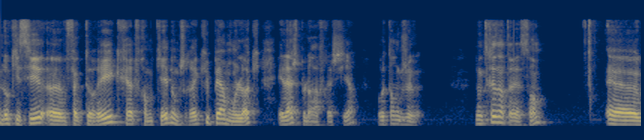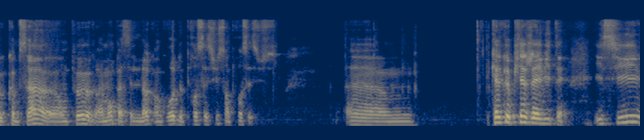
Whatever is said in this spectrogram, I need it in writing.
donc ici, euh, factory, create from key, donc je récupère mon lock, et là, je peux le rafraîchir autant que je veux. Donc très intéressant. Euh, comme ça, euh, on peut vraiment passer le lock, en gros, de processus en processus. quelques pièges à éviter. Ici,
